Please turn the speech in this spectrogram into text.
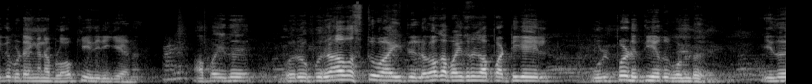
ഇതിവിടെ ഇങ്ങനെ ബ്ലോക്ക് ചെയ്തിരിക്കുകയാണ്. അപ്പോൾ ഇത് ഒരു പുരാവസ്തുവായിട്ട് ലോക പൈതൃക പട്ടികയിൽ ഉൾപ്പെടുത്തിയത് കൊണ്ട് ഇത്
